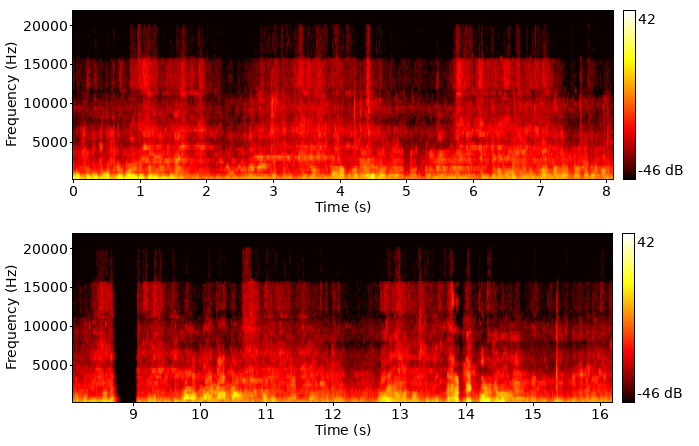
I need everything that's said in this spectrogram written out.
বলটাকে মাঠের বাইরে করে দিল। হ্যাট্রিক করেছিল প্র্যাকটিস করেছিল এখানে আমার শট এভিনিউ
